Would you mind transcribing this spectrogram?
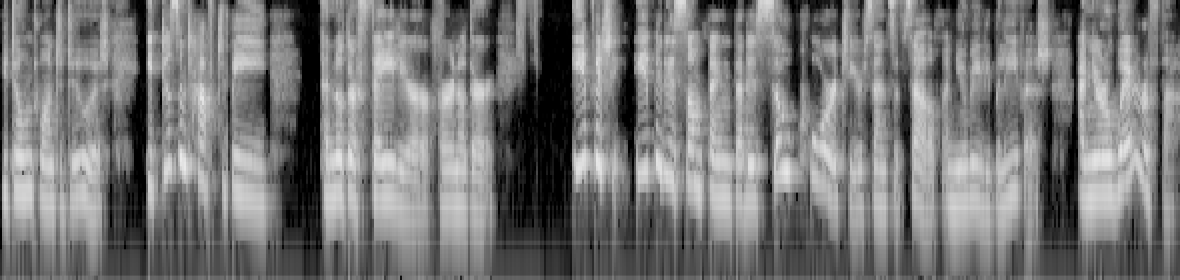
you don't want to do it. It doesn't have to be another failure or another if it if it is something that is so core to your sense of self and you really believe it and you're aware of that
